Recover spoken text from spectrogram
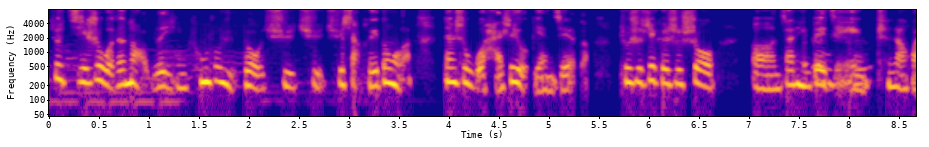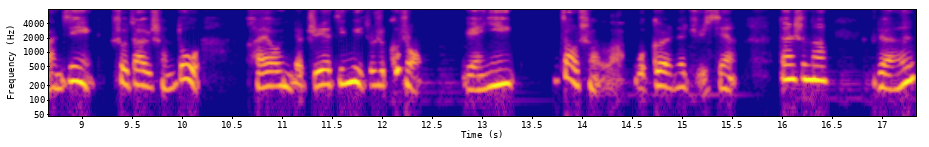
就即使我的脑子已经冲出宇宙去去去想黑洞了，但是我还是有边界的，就是这个是受嗯家庭背景、成长环境、受教育程度，还有你的职业经历，就是各种原因造成了我个人的局限。但是呢，人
